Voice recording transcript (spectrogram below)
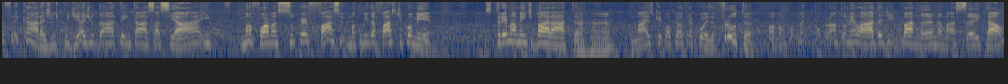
Eu falei, cara, a gente podia ajudar a tentar saciar e uma forma super fácil, uma comida fácil de comer, extremamente barata, Aham. mais do que qualquer outra coisa. Fruta, pô, vamos com- comprar uma tonelada de banana, maçã e tal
